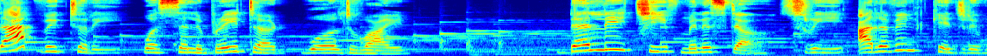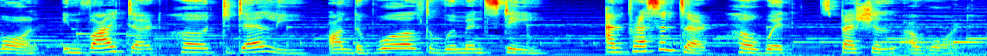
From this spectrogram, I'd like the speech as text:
That victory was celebrated worldwide. Delhi Chief Minister Sri Aravind Kejriwal invited her to Delhi on the World Women's Day and presented her with special award.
